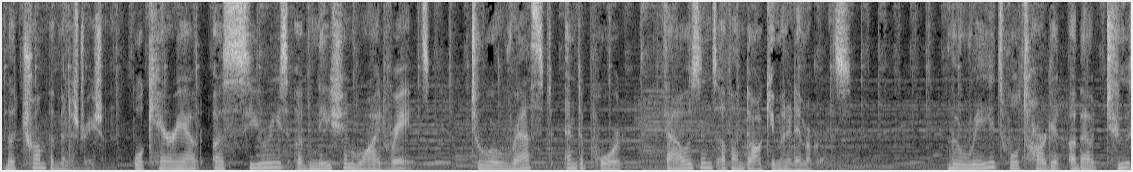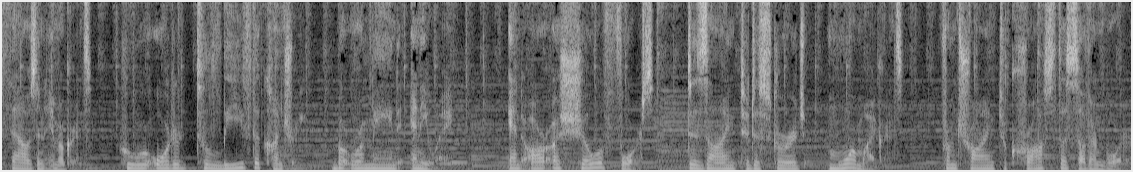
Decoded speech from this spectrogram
the Trump administration will carry out a series of nationwide raids to arrest and deport thousands of undocumented immigrants. The raids will target about 2,000 immigrants who were ordered to leave the country but remained anyway, and are a show of force designed to discourage more migrants from trying to cross the southern border.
